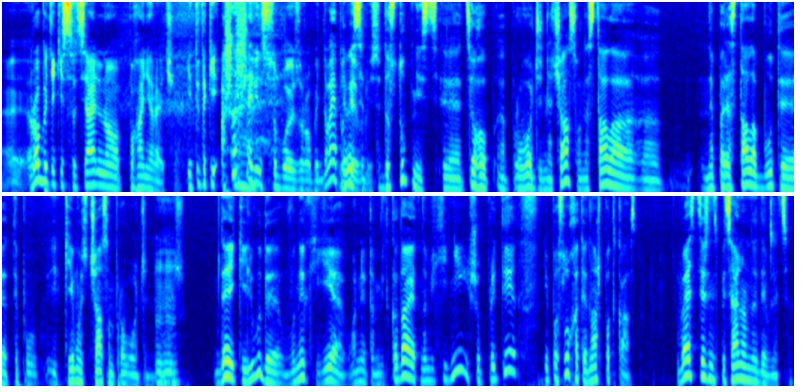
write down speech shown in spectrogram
е, Робить якісь соціально погані речі. І ти такий, а що ще він з собою зробить? Давай я подивлюсь. Дивись, доступність е, цього е, проводження часу не стала, не перестала бути, типу, якимось часом проводження. Мгм. знаєш. Деякі люди, в них є, вони там відкладають на вихідні, щоб прийти і послухати наш подкаст. Весь тиждень спеціально не дивляться.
